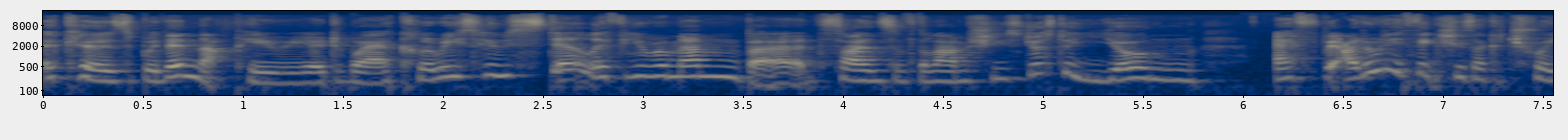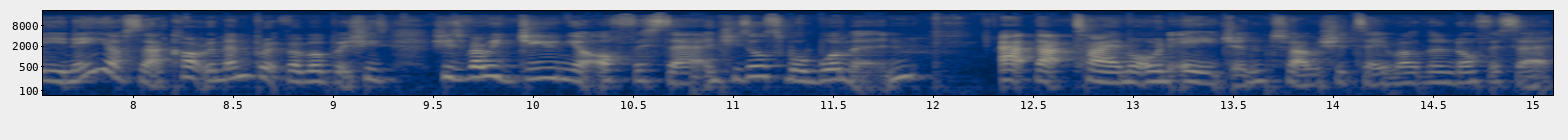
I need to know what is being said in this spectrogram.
occurs within that period where Clarice, who's still, if you remember, the Silence of the Lamb, she's just a young FBI. I don't even think she's like a trainee or something. I can't remember it very well, but she's she's a very junior officer, and she's also a woman at that time, or an agent, I should say, rather than an officer.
